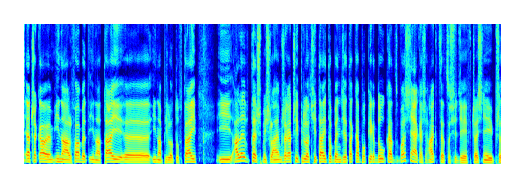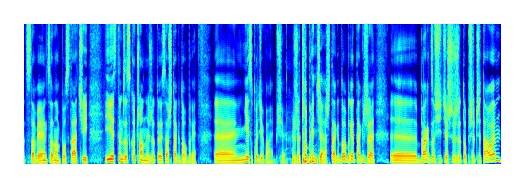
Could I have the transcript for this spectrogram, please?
ja czekałem i na alfabet, i na TAI, e, i na pilotów TAI, i, ale też myślałem, że raczej piloci TAI to będzie taka popierdółka, właśnie jakaś akcja, co się dzieje wcześniej, przedstawiająca nam postaci i jestem zaskoczony, że to jest aż tak dobre. E, nie spodziewałem się, że to będzie aż tak dobre, także e, bardzo się cieszę, że to przeczytałem.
